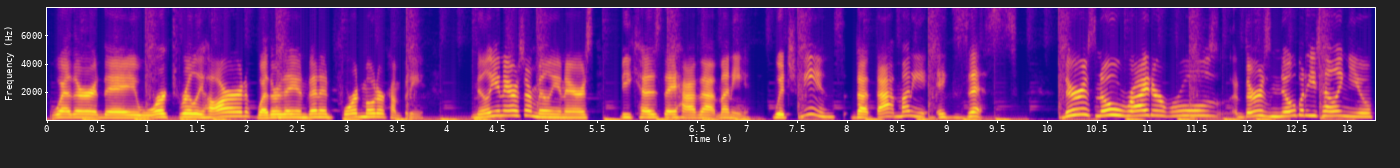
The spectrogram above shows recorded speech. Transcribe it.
whether they worked really hard, whether they invented Ford Motor Company. Millionaires are millionaires because they have that money, which means that that money exists. There is no or rules. There is nobody telling you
